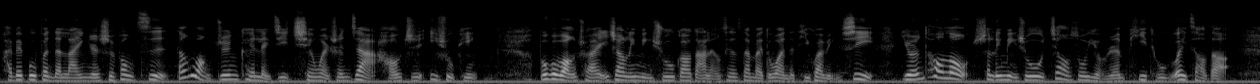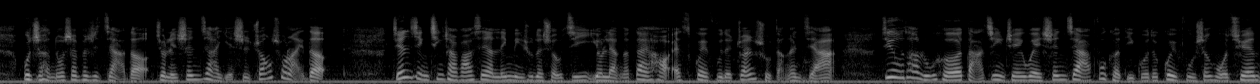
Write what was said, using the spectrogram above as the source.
还被部分的蓝营人士讽刺，当网军可以累积千万身价，豪掷艺术品。不过，网传一张林敏书高达两千三百多万的提款明细，有人透露是林敏书教唆有人 P 图伪造的，不止很多身份是假的，就连身价也是装出来的。检警清查发现，林敏书的手机有两个代号 S 贵妇的专属档案夹，记录他如何打进这一位身价富可敌国的贵妇生活圈。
